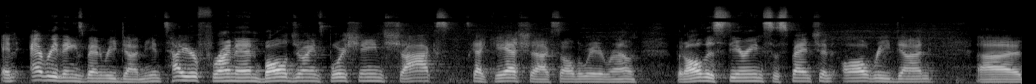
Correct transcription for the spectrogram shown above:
And everything's been redone. The entire front end, ball joints, bushings, shocks. It's got gas shocks all the way around. But all the steering, suspension, all redone. Uh,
